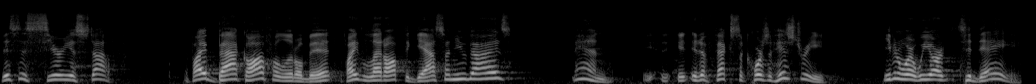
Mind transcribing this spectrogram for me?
This is serious stuff. If I back off a little bit, if I let off the gas on you guys, man, it, it affects the course of history, even where we are today.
